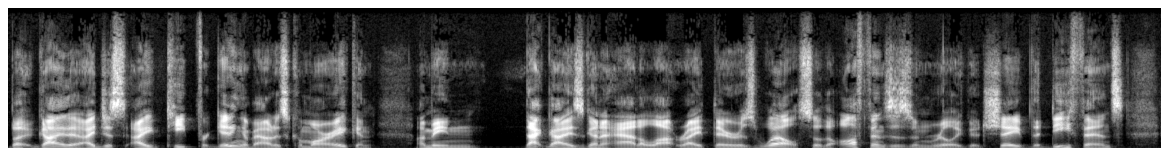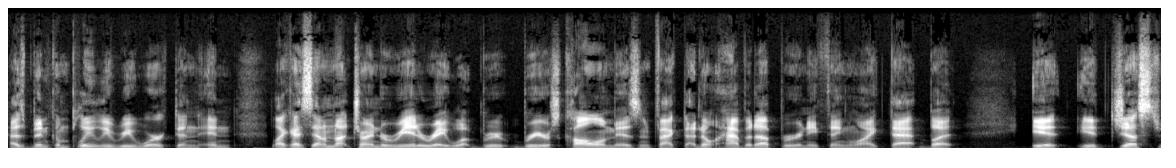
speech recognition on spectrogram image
but guy that I just I keep forgetting about is Kamar Aiken. I mean, that guy's going to add a lot right there as well. So the offense is in really good shape. The defense has been completely reworked, and and like I said, I'm not trying to reiterate what Breer's column is. In fact, I don't have it up or anything like that, but it it just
